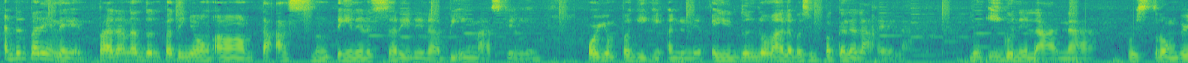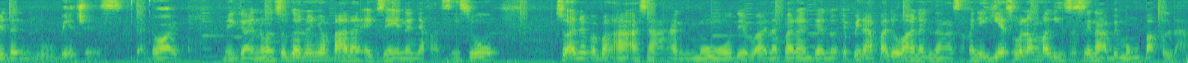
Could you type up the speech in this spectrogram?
andun pa rin eh. Parang nandun pa din yung um, taas ng tingin nila sa sarili nila being masculine or yung pagiging ano nila ay doon lumalabas yung pagkalalaki nila yung ego nila na we're stronger than you, bitches. Ganon. May ganon. So, ganon yung parang eksena niya kasi. So, so ano pa bang aasahan mo, ba? Na parang ganon. Eh, pinapaliwanag na nga sa kanya. Yes, walang mali sa sinabi mong bakla.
